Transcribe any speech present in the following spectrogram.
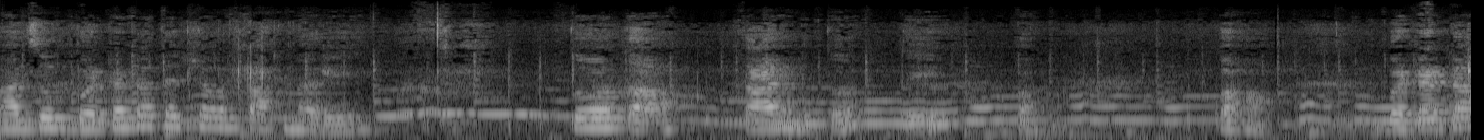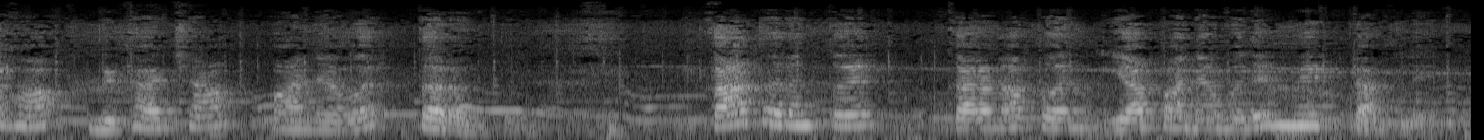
हा जो बटाटा त्याच्यावर टाकणार आहे तो आता काय होतं ते पहा. पहा बटाटा हा मिठाच्या पाण्यावर तरंगतोय. का तरंगतोय? कारण आपण या पाण्यामध्ये मीठ टाकले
